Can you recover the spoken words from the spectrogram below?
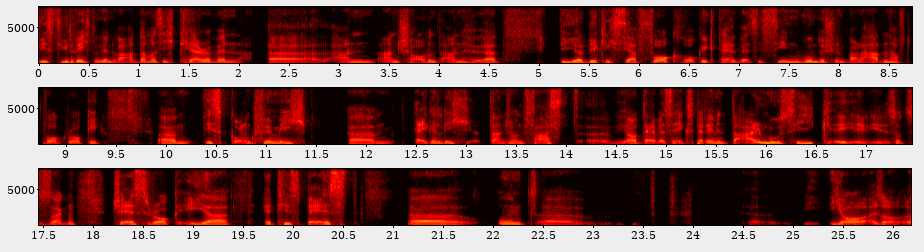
die Stilrichtungen waren, da man sich Caravan äh, an, anschaut und anhört, die ja wirklich sehr folkrockig teilweise sind, wunderschön balladenhaft folkrockig, ähm, ist Gong für mich ähm, eigentlich dann schon fast, äh, ja, teilweise Experimentalmusik, äh, äh sozusagen Jazzrock eher at his best. Äh, und äh, äh ja, also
